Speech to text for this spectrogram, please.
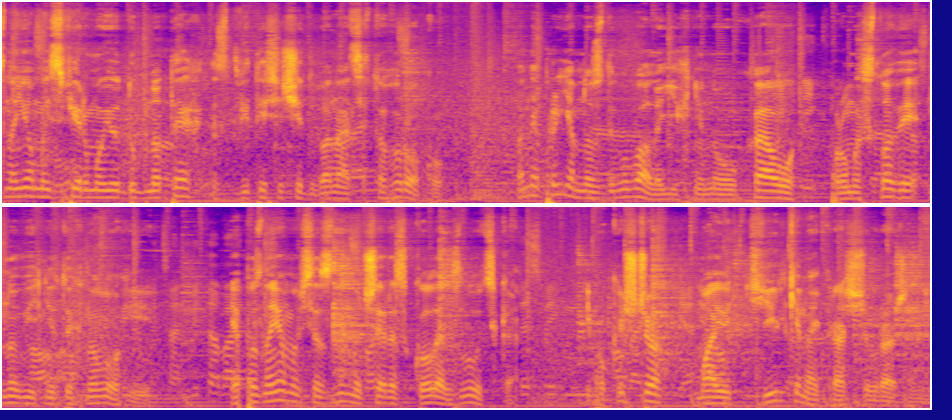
знайомий з фірмою Дубнотех з 2012 року. Мене приємно здивували їхні ноу-хау, промислові новітні технології. Я познайомився з ними через колег з Луцька, і поки що маю тільки найкраще враження.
